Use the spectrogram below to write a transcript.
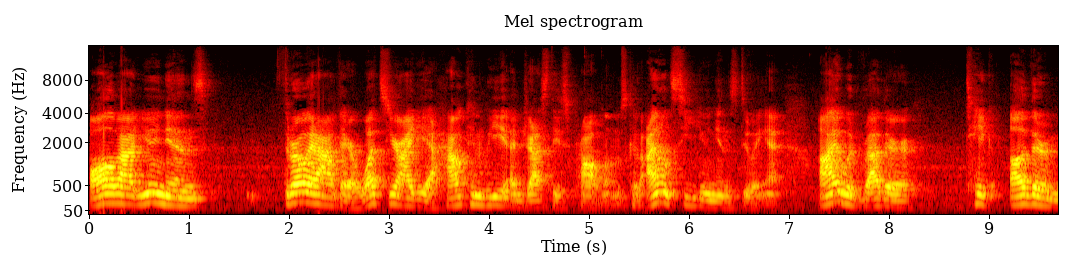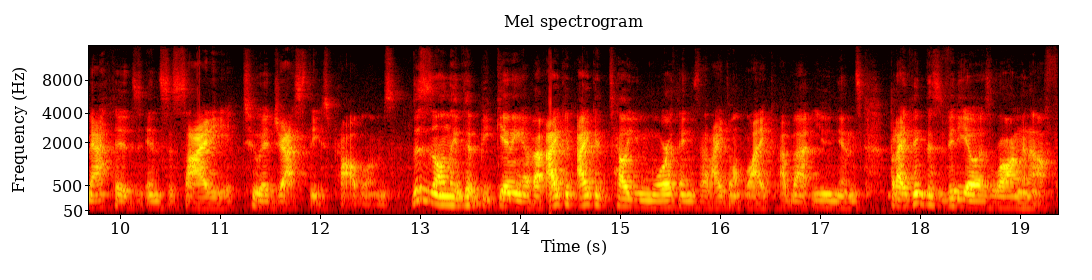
all about unions, throw it out there. What's your idea? How can we address these problems? Because I don't see unions doing it. I would rather take other methods in society to address these problems. This is only the beginning of it. I could, I could tell you more things that I don't like about unions, but I think this video is long enough.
